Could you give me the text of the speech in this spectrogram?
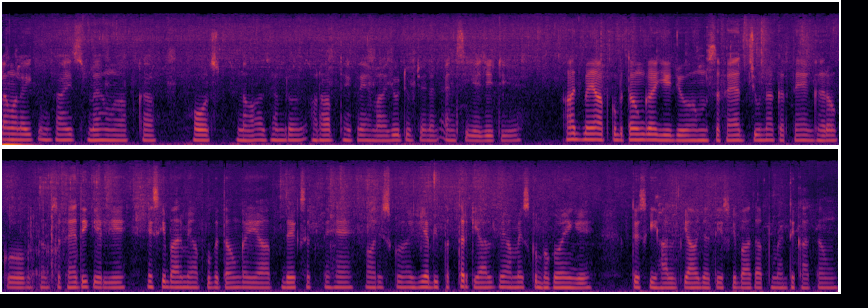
अल्लाम गाइस मैं हूँ आपका होस्ट नवाज़ हमरोल और आप देख रहे हैं हमारा YouTube channel N C A G T A आज मैं आपको बताऊँगा ये जो हम सफ़ेद चूना करते हैं घरों को मतलब सफ़ेदी के लिए, इसके बारे में आपको बताऊँगा, ये आप देख सकते हैं और इसको, ये अभी पत्थर की हालत में हम इसको भगोएँगे। तो इसकी हालत क्या हो जाती है, इसके बाद आपको मैं दिखाता हूँ।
